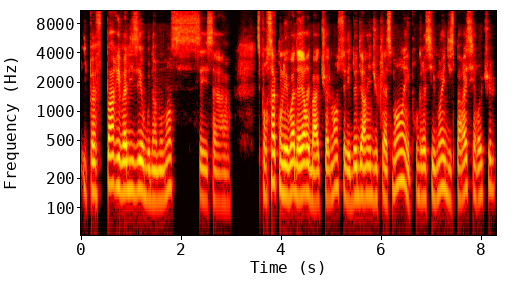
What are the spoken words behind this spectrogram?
ils peuvent pas rivaliser au bout d'un moment. C'est ça. C'est pour ça qu'on les voit d'ailleurs, bah, actuellement, c'est les deux derniers du classement et progressivement, ils disparaissent, ils reculent.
